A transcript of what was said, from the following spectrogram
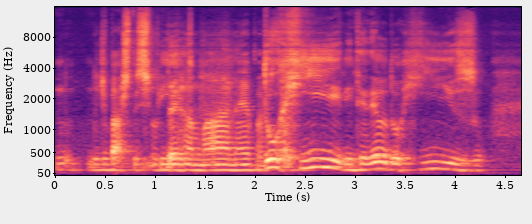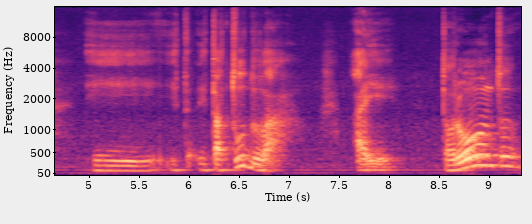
no, no debaixo do do Espírito, derramar, né, pastor? do rir, entendeu? Do riso. E, e, tá- e tá tudo lá. Aí, Toronto,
